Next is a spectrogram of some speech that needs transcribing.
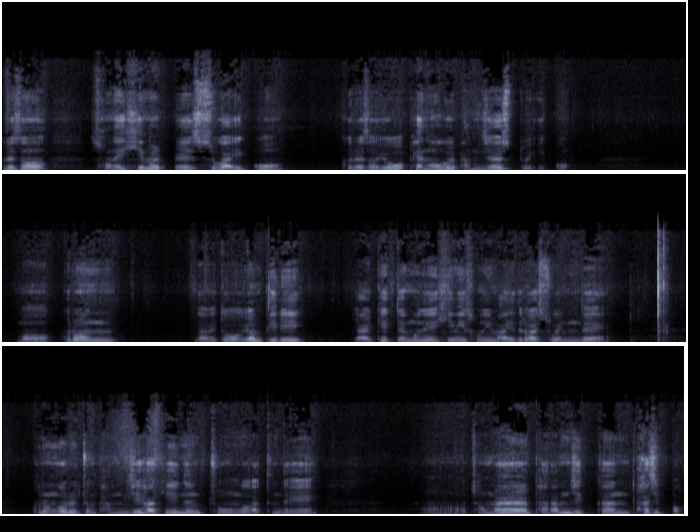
그래서 손에 힘을 뺄 수가 있고, 그래서 요 펜혹을 방지할 수도 있고, 뭐, 그런, 또 연필이 얇기 때문에 힘이 손이 많이 들어갈 수가 있는데, 그런 거를 좀 방지하기에는 좋은 것 같은데, 어, 정말 바람직한 파지법,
